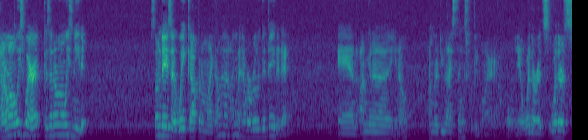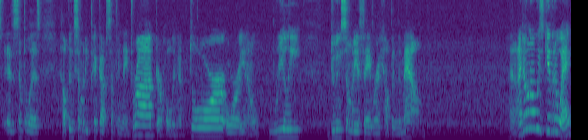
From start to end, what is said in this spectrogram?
I don't always wear it because I don't always need it. Some days I wake up and I'm like, I'm going to have a really good day today. And I'm going to, you know, I'm going to do nice things for people. You know, whether it's whether it's as simple as helping somebody pick up something they dropped, or holding a door, or you know, really doing somebody a favor and helping them out. And I don't always give it away.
